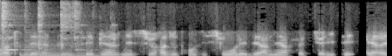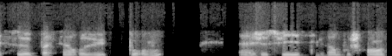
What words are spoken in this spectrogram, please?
Bonjour à toutes et à tous et bienvenue sur Radio Transition, les dernières actualités RSE passées en revue pour vous. Euh, je suis Sylvain Boucheran,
